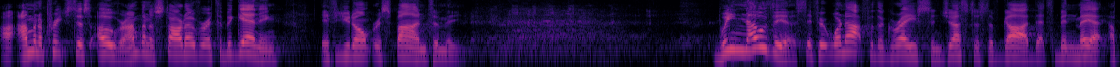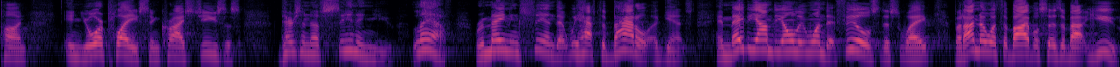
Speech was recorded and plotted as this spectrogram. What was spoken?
I'm going to preach this over. I'm going to start over at the beginning if you don't respond to me. we know this if it were not for the grace and justice of God that's been met upon in your place in Christ Jesus, there's enough sin in you left, remaining sin that we have to battle against. And maybe I'm the only one that feels this way, but I know what the Bible says about you.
